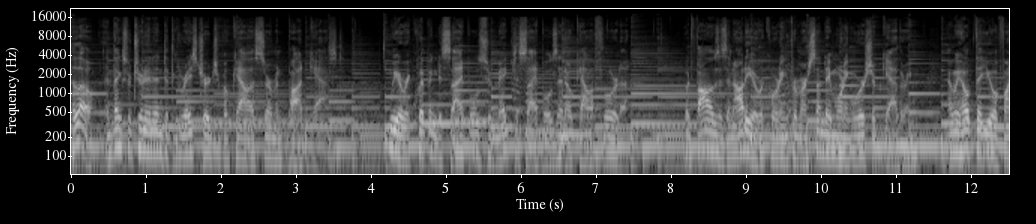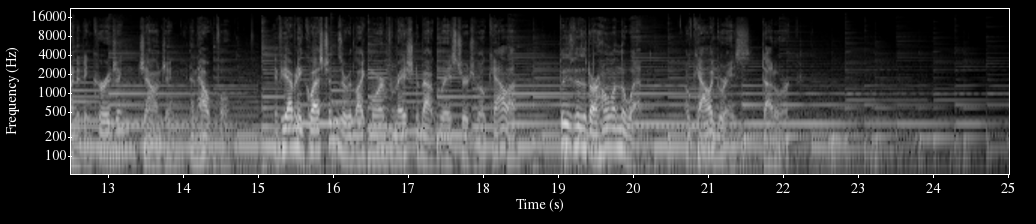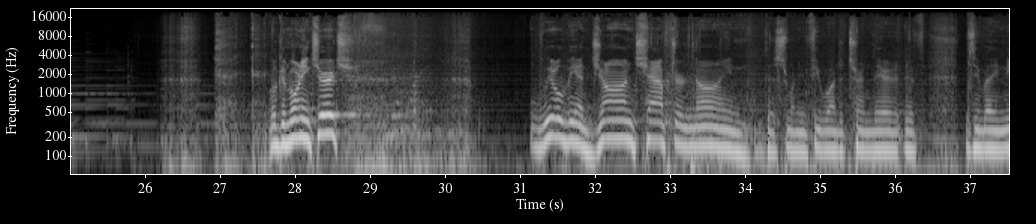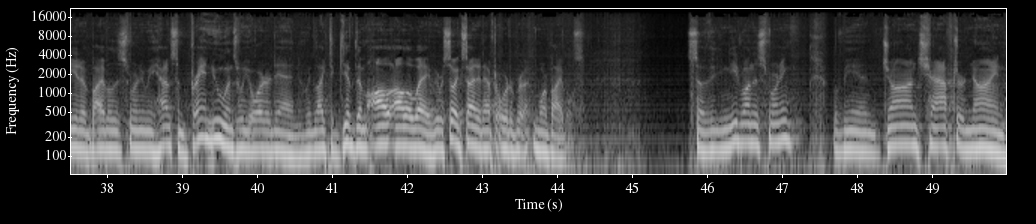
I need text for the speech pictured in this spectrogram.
Hello, and thanks for tuning in to the Grace Church of Ocala Sermon Podcast. We are equipping disciples who make disciples in Ocala, Florida. What follows is an audio recording from our Sunday morning worship gathering, and we hope that you will find it encouraging, challenging, and helpful. If you have any questions or would like more information about Grace Church of Ocala, please visit our home on the web, ocalagrace.org. Well, good morning, church. Will be in John chapter 9 this morning. If you want to turn there, if does anybody need a Bible this morning, we have some brand new ones we ordered in. We'd like to give them all, all away. We were so excited to have to order more Bibles. So if you need one this morning, we'll be in John chapter 9.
